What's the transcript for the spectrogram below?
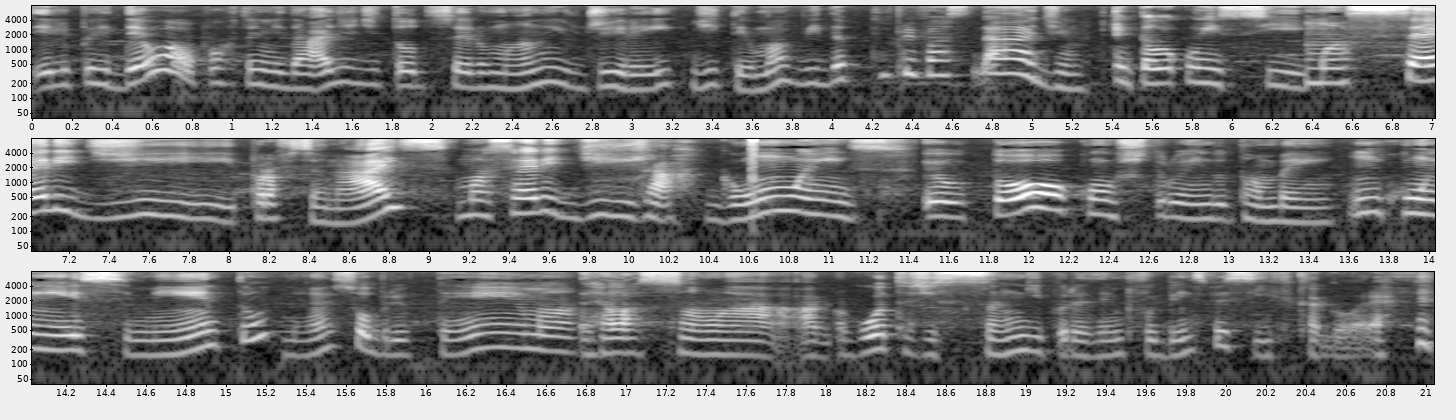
ele perdeu a oportunidade de todo ser humano e o direito de ter uma vida com privacidade. Então eu conheci uma série de profissionais, uma série de jargões. Eu tô construindo também um conhecimento, né, sobre o tema, em relação a, a gotas de sangue, por exemplo, foi bem específica agora.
